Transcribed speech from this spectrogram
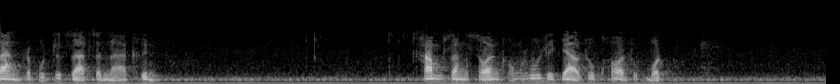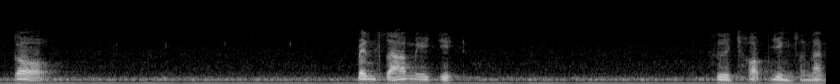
ตั้งพระพุทธศาสนาขึ้น คำสั่งสอนของพระพุทธเจ้าทุกข้อทุกบท ก็เป็นสามีจิตคือชอบยิ่งทั้งนั้น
